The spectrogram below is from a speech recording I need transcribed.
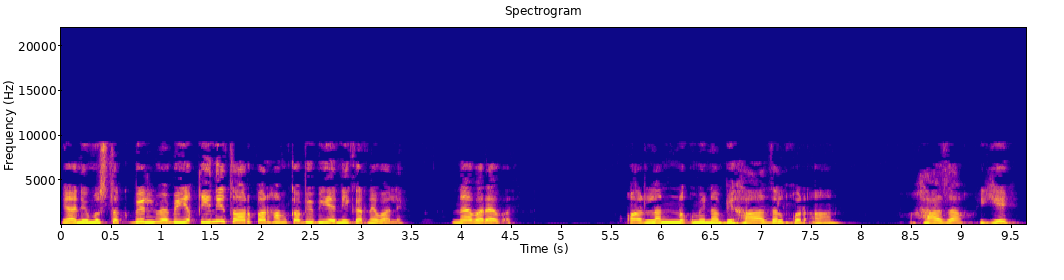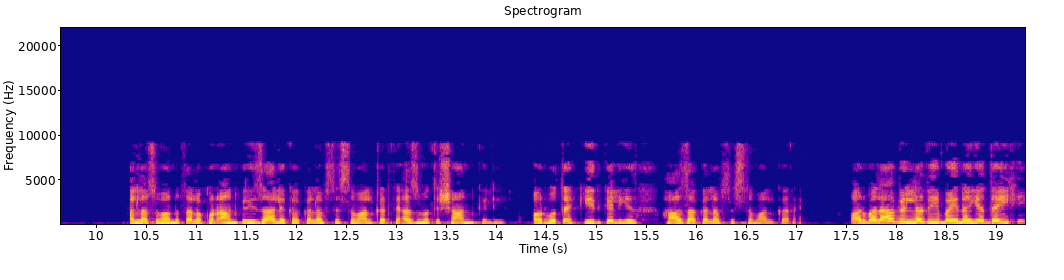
یعنی مستقبل میں بھی یقینی طور پر ہم کبھی بھی یہ نہیں کرنے والے۔ نیور ایور اور لن نؤمن بحاد القرآن۔ حاضا یہ۔ اللہ سبحان تعالیٰ قرآن کے لیے ظال کا لفظ استعمال کرتے ہیں، عظمت شان کے لیے۔ اور وہ تحقیر کے لیے حاضا کا لفظ استعمال کریں اور بلا بلدی بین یدئی ہی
